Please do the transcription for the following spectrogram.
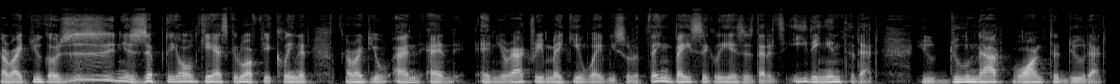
All right. You go zzz, and you zip the old gasket off, you clean it. All right. You and and and you're actually making wavy. So the thing basically is is that it's eating into that. You do not want to do that.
